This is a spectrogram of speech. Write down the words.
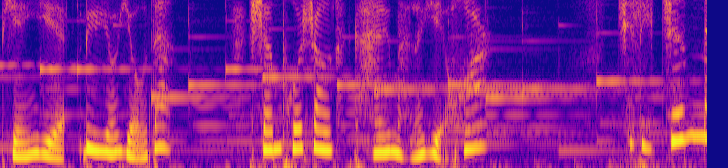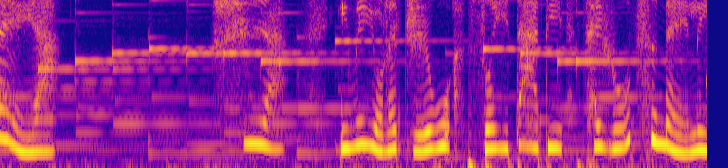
田野绿油油的，山坡上开满了野花。这里真美呀！是啊，因为有了植物，所以大地才如此美丽。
